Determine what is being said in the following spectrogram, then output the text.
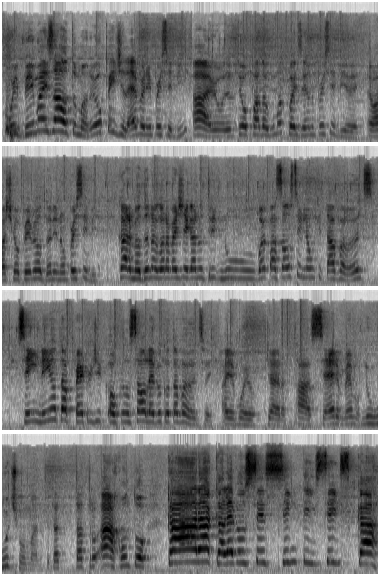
Foi bem mais alto, mano. Eu upei de level, eu nem percebi. Ah, eu devo ter upado alguma coisa aí, eu não percebi, velho. Eu acho que eu upei meu dano e não percebi. Cara, meu dano agora vai chegar no tri... no... Vai passar o trilhão que tava antes, sem nem eu estar tá perto de alcançar o level que eu tava antes, velho. Aí, morreu. Já era. Ah, sério mesmo? No último, mano. Você tá... tá tro... Ah, contou. Caraca, level 66k.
